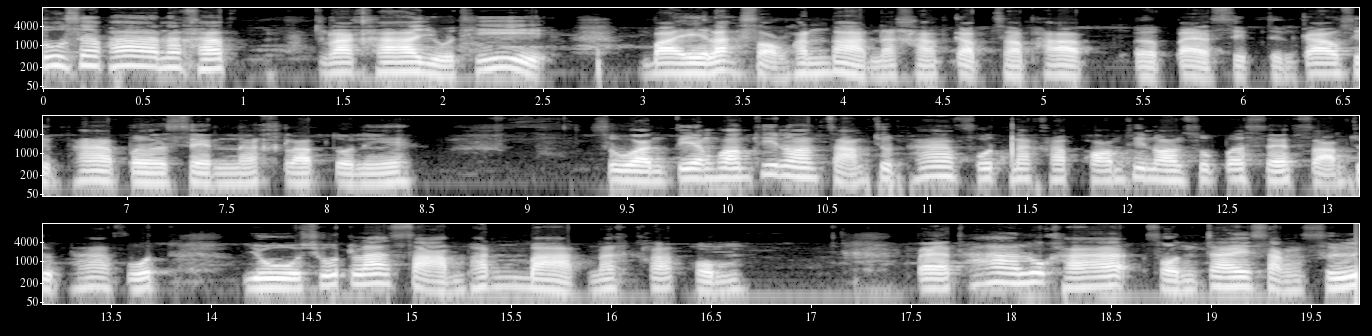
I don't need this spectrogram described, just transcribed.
ตู้เสื้อผ้านะครับ ราคาอยู่ที่ใบละสองพันบาทนะครับ กับสภาพเออแปดสิบถึงเก้าสิบห้าเปอร์เซ็นต์นะครับ ตัวนี้ ส่วนเตียงพร้อมที่นอน 3.5 ฟุตนะครับ พร้อมที่นอนซูเปอร์เซฟ 3.5 ฟุต อยู่ชุดละ 3,000 บาทนะครับผม แต่ถ้าลูกค้าสนใจสั่งซื้อ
